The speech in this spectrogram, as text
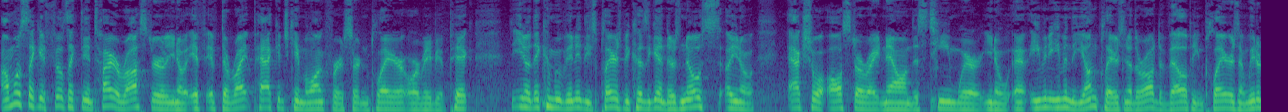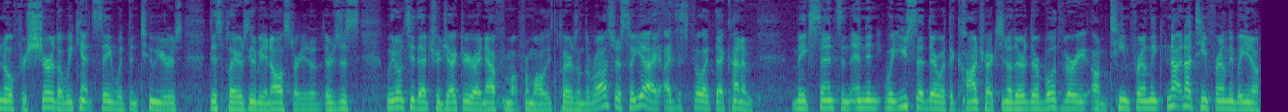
almost like it feels like the entire roster. You know, if if the right package came along for a certain player or maybe a pick, you know they can move any of these players because again, there's no you know actual all star right now on this team where you know uh, even even the young players, you know, they're all developing players, and we don't know for sure that We can't say within two years this player is going to be an all star. You know, there's just we don't see that trajectory right now from from all these players on the roster. So yeah, I, I just feel like that kind of makes sense. And, and then what you said there with the contracts, you know, they're they're both very um, team friendly, not not team friendly, but you know,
